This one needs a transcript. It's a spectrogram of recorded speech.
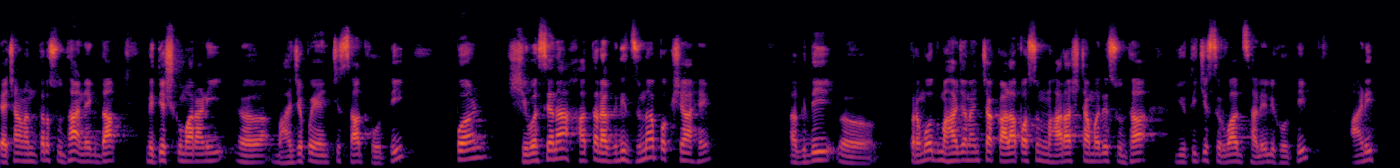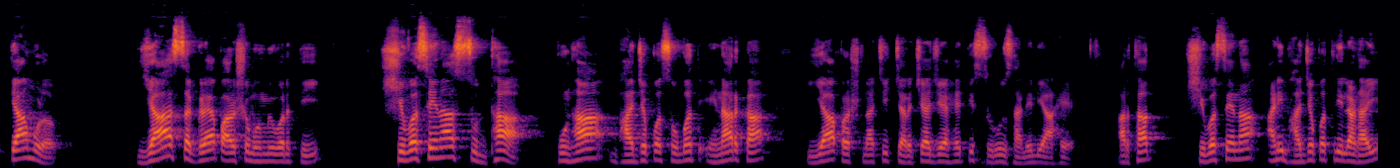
त्याच्यानंतर सुद्धा अनेकदा नितीश कुमार आणि भाजप यांची साथ होती. पण शिवसेना हा तर अगदी जुना पक्ष आहे. अगदी प्रमोद महाजनांच्या काळापासून महाराष्ट्रामध्ये सुद्धा युतीची सुरुवात झालेली होती. आणि त्यामुळं या सगळ्या पार्श्वभूमीवरती शिवसेना सुद्धा पुन्हा भाजपसोबत येणार का? या प्रश्नाची चर्चा जी आहे ती सुरू झालेली आहे. अर्थात शिवसेना आणि भाजपतली लढाई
